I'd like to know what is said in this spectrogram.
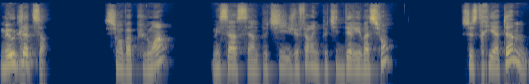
Mais au-delà mmh. de ça, si on va plus loin, mais ça, c'est un petit. Je vais faire une petite dérivation. Ce striatum,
